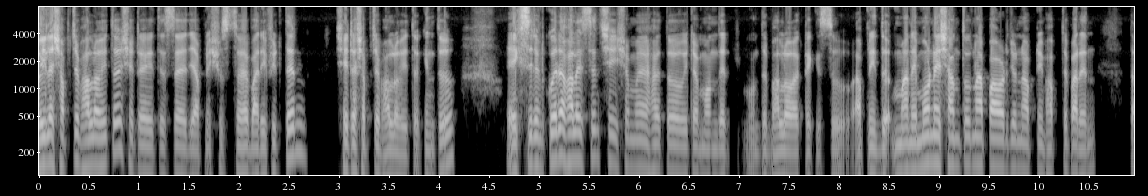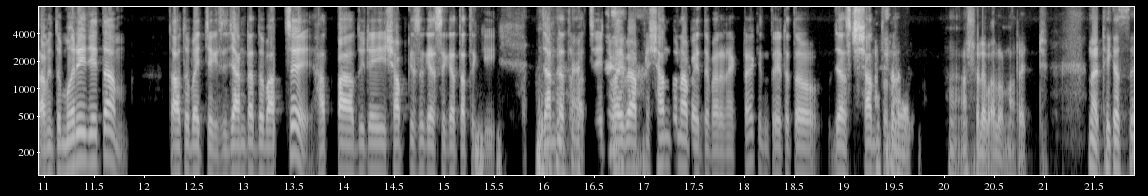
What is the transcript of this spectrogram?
হইলে সবচেয়ে ভালো হইতো সেটা হইতেছে যে আপনি সুস্থ হয়ে বাড়ি ফিরতেন। সেটা সবচেয়ে ভালো হইতো। কিন্তু অ্যাক্সিডেন্ট করে ফেলাইছেন সেই সময় হয়তো ওইটা মন্দের মধ্যে ভালো একটা কিছু আপনি মানে মনে সান্ত্বনা পাওয়ার জন্য আপনি ভাবতে পারেন তো আমি তো মরেই যেতাম তা তো বাচ্চা গেছে জানটা তো বাচ্চে হাত পা দুইটাই সবকিছু গেছে গা তাতে কি জানটা তো বাচ্চে এটা ভাবে আপনি সান্ত্বনা পাইতে পারেন একটা কিন্তু এটা তো জাস্ট সান্ত্বনা। আসলে ভালো- হ্যাঁ, আসলে ভালো না রাইট। না ঠিক আছে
